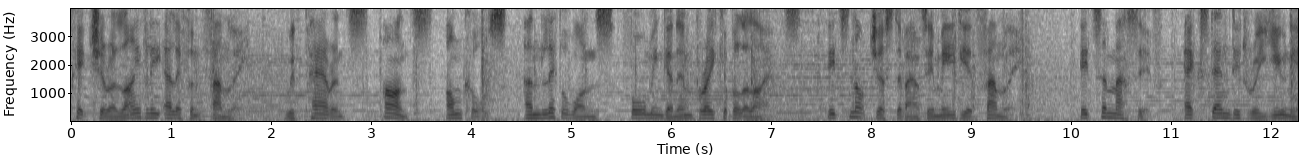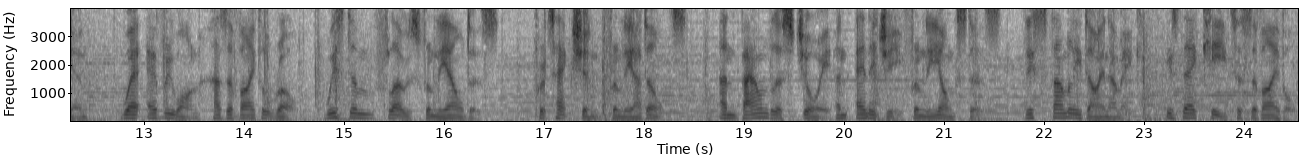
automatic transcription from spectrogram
Picture a lively elephant family, with parents, aunts, uncles, and little ones forming an unbreakable alliance. It's not just about immediate family. It's a massive, extended reunion where everyone has a vital role. Wisdom flows from the elders, protection from the adults, and boundless joy and energy from the youngsters. This family dynamic is their key to survival,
